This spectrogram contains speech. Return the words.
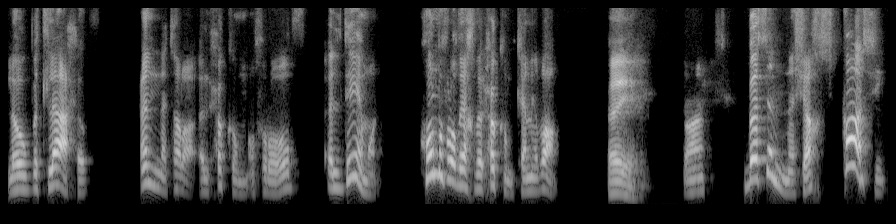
لو بتلاحظ ان ترى الحكم مفروض الديمون هو المفروض ياخذ الحكم كنظام أي بس إنه شخص قاسي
